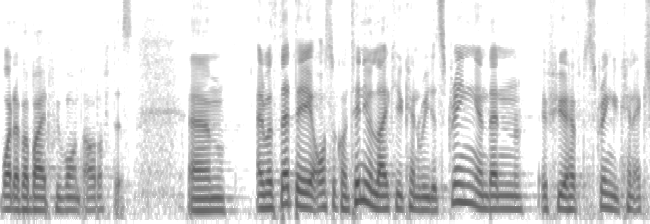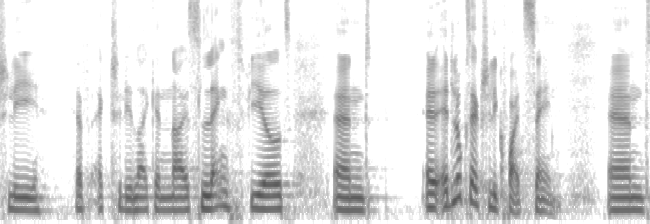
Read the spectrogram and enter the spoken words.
whatever byte we want out of this. Um, and with that, they also continue, like you can read a string, and then if you have the string, you can actually have actually like a nice length field, and it, it looks actually quite sane. And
